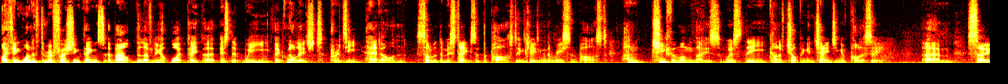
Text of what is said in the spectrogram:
I think one of the refreshing things about the Levelling Up white paper is that we acknowledged pretty head on some of the mistakes of the past, including the recent past. And chief among those was the kind of chopping and changing of policy. Um, so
